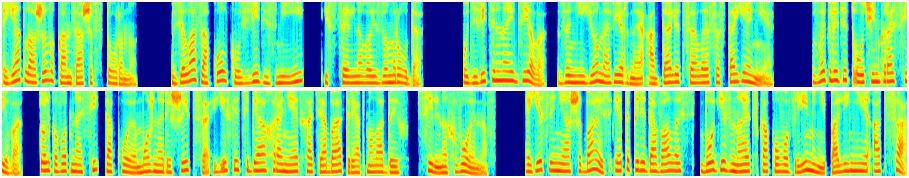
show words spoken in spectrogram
Я отложила канзаши в сторону. Взяла заколку в виде змеи из цельного изумруда. Удивительное дело, за нее, наверное, отдали целое состояние. Выглядит очень красиво, только вот носить такое можно решиться, если тебя охраняет хотя бы отряд молодых, сильных воинов. Если не ошибаюсь, это передавалось, боги знает с какого времени, по линии отца.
